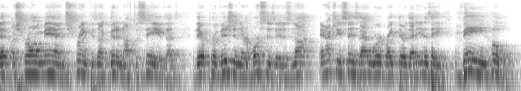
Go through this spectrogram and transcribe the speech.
That a strong man's strength is not good enough to save. That their provision, their horses, it is not, and actually it says that word right there, that it is a vain hope.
